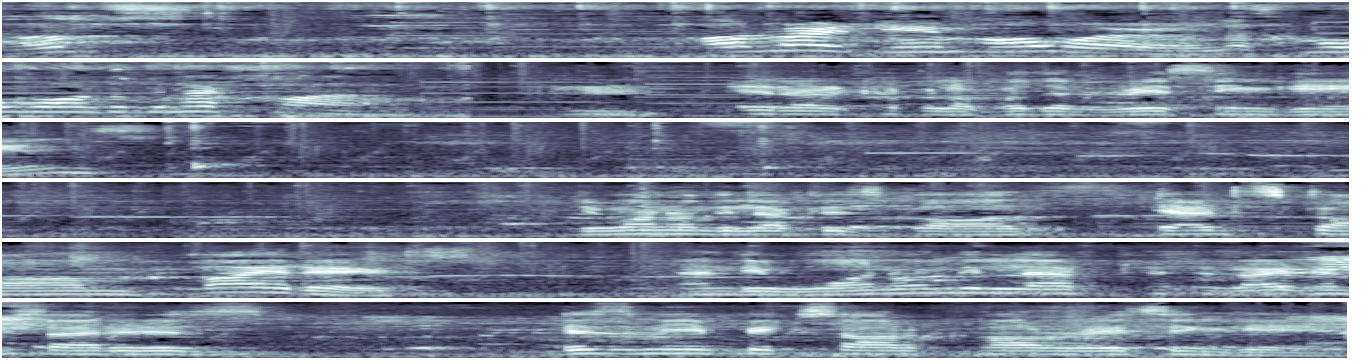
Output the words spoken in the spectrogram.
Oops. Alright, game over. Let's move on to the next one. Here are a couple of other racing games. The one on the left is called Dead Storm Pirates, and the one on the left, right hand side is Disney Pixar car racing game.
